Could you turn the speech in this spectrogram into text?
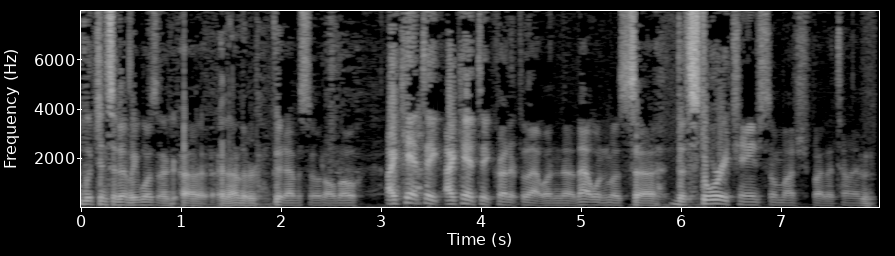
which incidentally was a, uh, another good episode. Although I can't take I can't take credit for that one. Uh, that one was uh, the story changed so much by the time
